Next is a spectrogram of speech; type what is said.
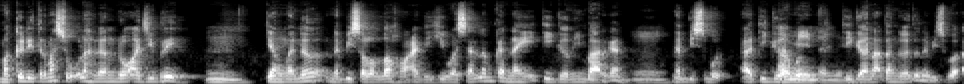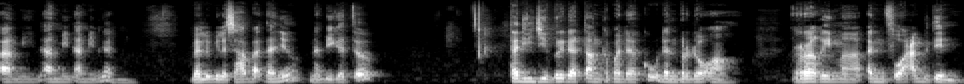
maka dia termasuklah dalam doa Jibril Hmm yang mana Nabi sallallahu alaihi wasallam kan naik tiga mimbar kan? Hmm. Nabi sebut uh, tiga amin, apa, amin. tiga anak tangga tu Nabi sebut amin amin amin kan? Hmm. Lalu bila sahabat tanya Nabi kata tadi Jibril datang kepada aku dan berdoa raghima anfu abdin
